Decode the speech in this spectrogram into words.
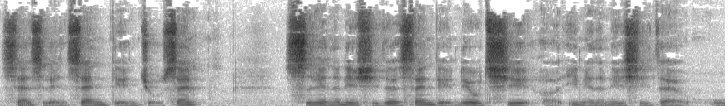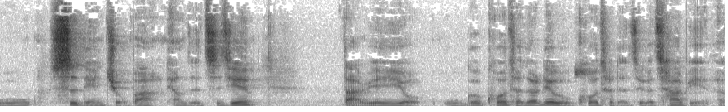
三十年三点九三。十年的利息在三点六七，呃，一年的利息在五四点九八，两者之间大约有五个 quarter 到六个 quarter 的这个差别，呃，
